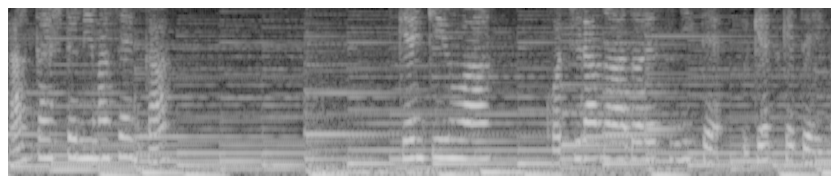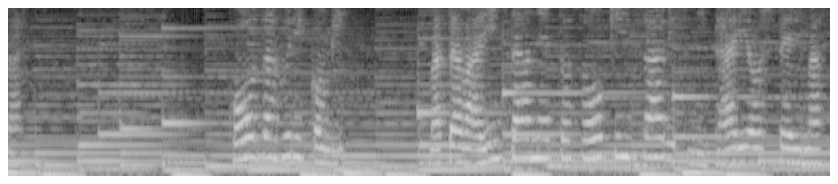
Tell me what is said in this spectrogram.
参加してみませんか？献金はこちらのアドレスにて受け付けています。口座振込またはインターネット送金サービスに対応しています。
